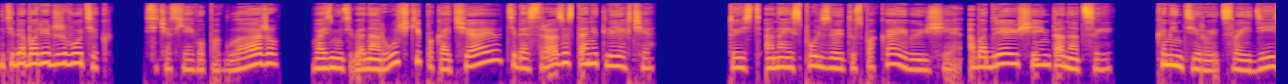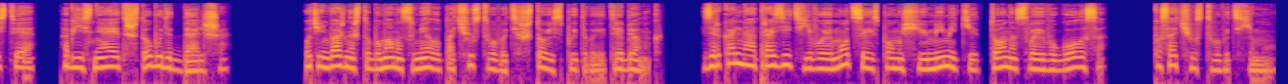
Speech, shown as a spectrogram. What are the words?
у тебя болит животик. Сейчас я его поглажу, возьму тебя на ручки, покачаю, тебе сразу станет легче». То есть она использует успокаивающие, ободряющие интонации, комментирует свои действия, объясняет, что будет дальше. Очень важно, чтобы мама сумела почувствовать, что испытывает ребенок, зеркально отразить его эмоции с помощью мимики, тона своего голоса, посочувствовать ему.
